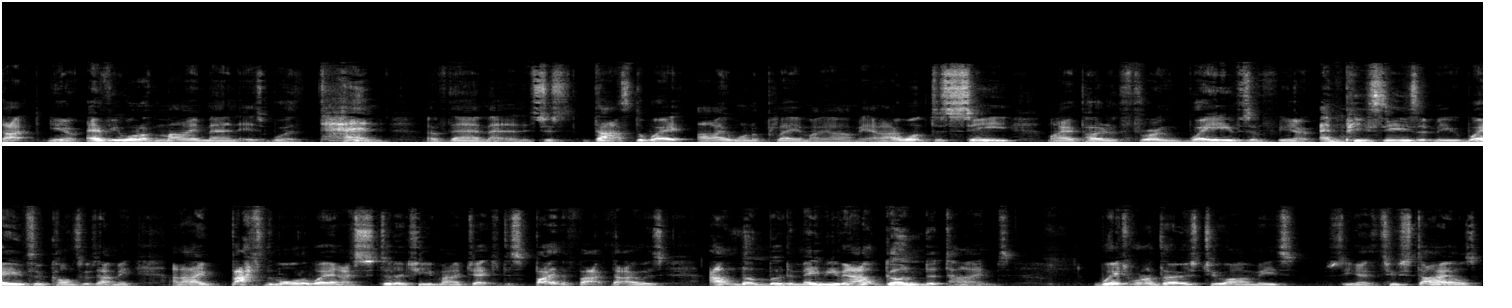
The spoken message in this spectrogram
That, you know, every one of my men is worth 10 of their men. And it's just, that's the way I want to play in my army. And I want to see my opponent throwing waves of, you know, NPCs at me, waves of conscripts at me, and I bash them all away and I still achieve my objective despite the fact that I was outnumbered and maybe even outgunned at times. Which one of those two armies, you know, two styles,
